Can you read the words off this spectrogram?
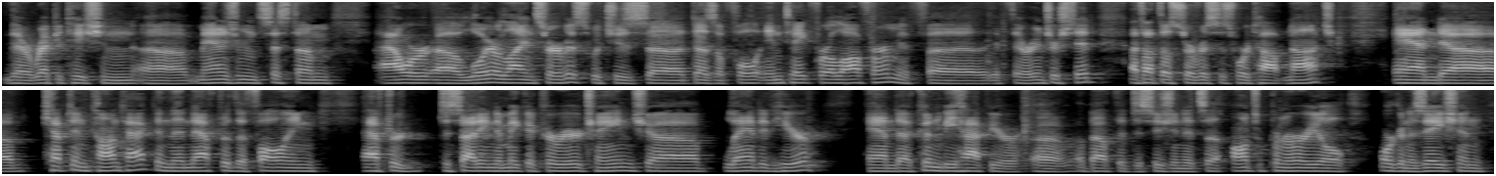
their reputation uh, management system, our uh, lawyer line service, which is does a full intake for a law firm if if they're interested. I thought those services were top notch, and kept in contact. And then after the following after deciding to make a career change, uh, landed here and uh, couldn't be happier uh, about the decision. It's an entrepreneurial organization,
